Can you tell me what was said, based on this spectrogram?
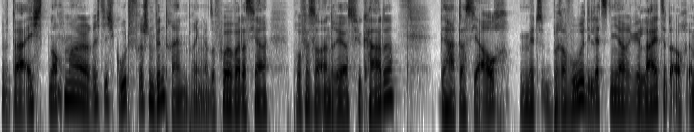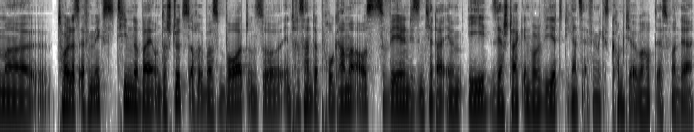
da echt nochmal richtig gut frischen Wind reinbringen. Also vorher war das ja Professor Andreas Hykade, der hat das ja auch mit Bravour die letzten Jahre geleitet, auch immer toll das FMX-Team dabei unterstützt, auch übers Board und so interessante Programme auszuwählen. Die sind ja da eben eh sehr stark involviert. Die ganze FMX kommt ja überhaupt erst von der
